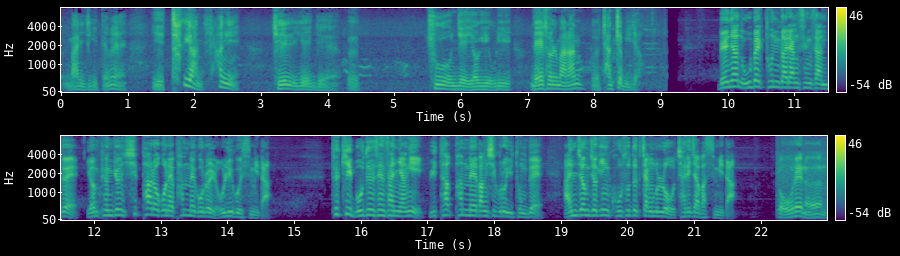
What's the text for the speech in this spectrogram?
많이 지기 때문에 이 특유한 향이 제일 이게 이제 그 주 이제 여기 우리 내설 만한 그 장점이죠. 매년 500톤 가량 생산돼 연평균 18억 원의 판매고를 올리고 있습니다. 특히 모든 생산량이 위탁 판매 방식으로 유통돼 안정적인 고소득 작물로 자리 잡았습니다. 그 올해는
